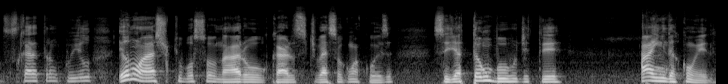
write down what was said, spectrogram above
os caras tranquilo. Eu não acho que o Bolsonaro ou o Carlos, se tivesse alguma coisa, seria tão burro de ter ainda com ele.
